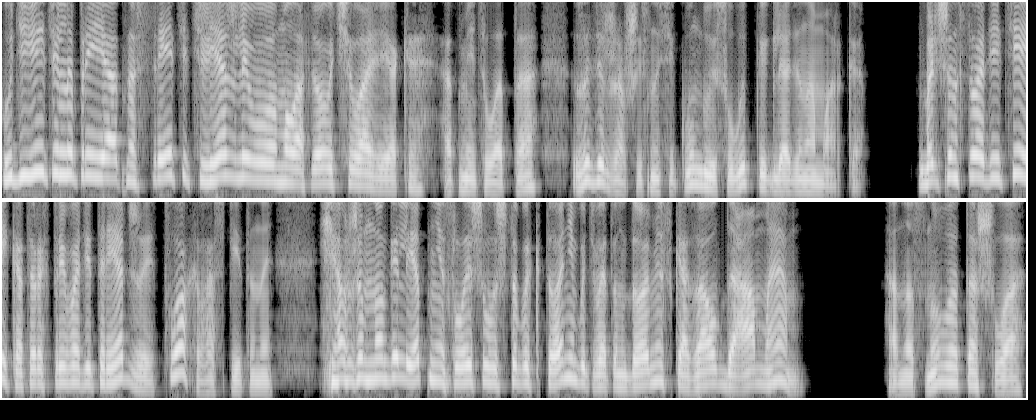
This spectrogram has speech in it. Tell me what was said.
«Удивительно приятно встретить вежливого молодого человека», — отметила та, задержавшись на секунду и с улыбкой глядя на Марка. Большинство детей, которых приводит Реджи, плохо воспитаны. Я уже много лет не слышал, чтобы кто-нибудь в этом доме сказал «да, мэм». Она снова отошла,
